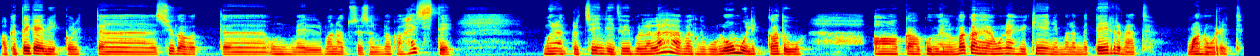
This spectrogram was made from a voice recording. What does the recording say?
aga tegelikult äh, sügavat äh, und meil vanaduses on väga hästi. mõned protsendid võib-olla lähevad nagu loomulik kadu. aga kui meil on väga hea unehügieen ja me oleme terved vanurid,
